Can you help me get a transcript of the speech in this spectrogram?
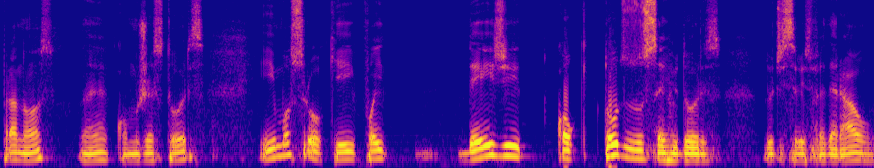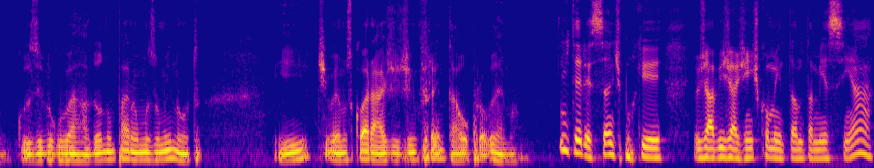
para nós, né, como gestores, e mostrou que foi desde qualquer- todos os servidores do Distrito Federal, inclusive o governador, não paramos um minuto. E tivemos coragem de enfrentar o problema. Interessante, porque eu já vi já gente comentando também assim: ah,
